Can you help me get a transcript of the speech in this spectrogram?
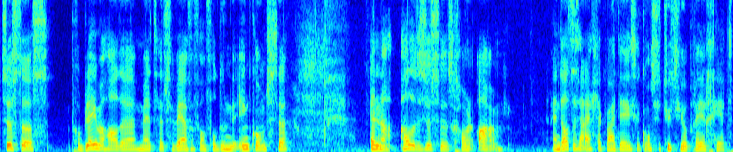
zusters problemen hadden met het verwerven van voldoende inkomsten. En hadden de zusters gewoon arm. En dat is eigenlijk waar deze constitutie op reageert.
